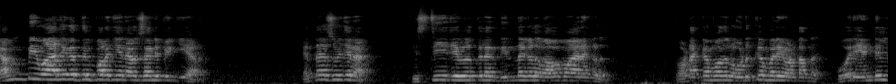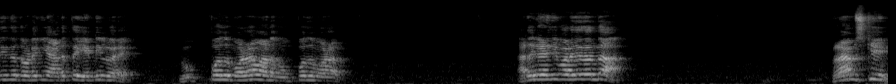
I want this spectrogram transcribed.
കമ്പി വാചകത്തിൽ പറഞ്ഞ് ഞാൻ അവസാനിപ്പിക്കുകയാണ്. എന്താ സൂചന? ക്രിസ്തീയ ജീവിതത്തിലെ നിന്ദകളും അപമാനങ്ങളും. തുടക്കം മുതൽ ഒടുക്കം വരെ ഉണ്ടെന്ന്. ഒരു എൻഡിൽ നിന്ന് തുടങ്ങി അടുത്ത എൻഡിൽ വരെ. മുപ്പത് മുഴമാണ് മുപ്പത് മുഴം. അത് കഴിഞ്ഞ് പറഞ്ഞത് എന്താ? റാംസ്കിൻ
